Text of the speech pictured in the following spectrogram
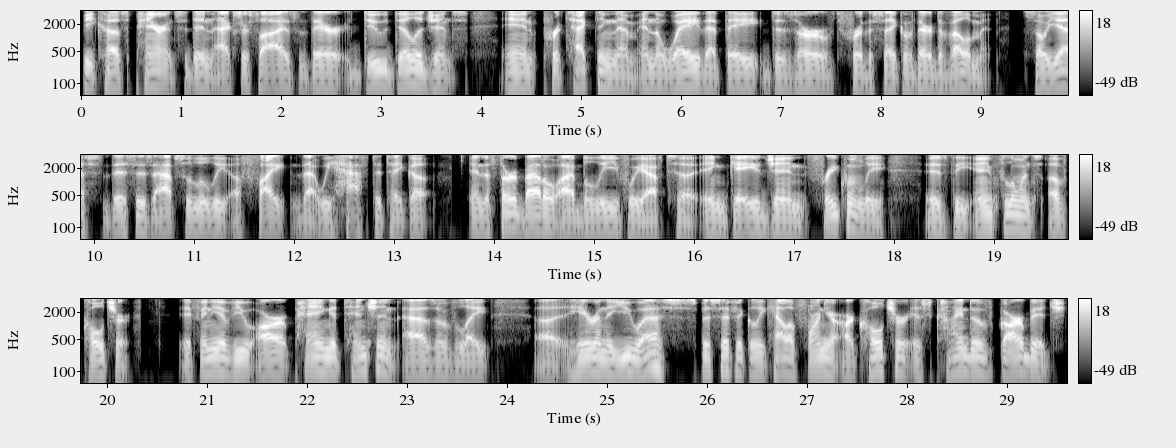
because parents didn't exercise their due diligence in protecting them in the way that they deserved for the sake of their development. So, yes, this is absolutely a fight that we have to take up. And the third battle I believe we have to engage in frequently is the influence of culture. If any of you are paying attention as of late, uh, here in the U.S., specifically California, our culture is kind of garbage.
